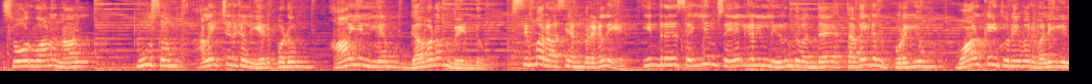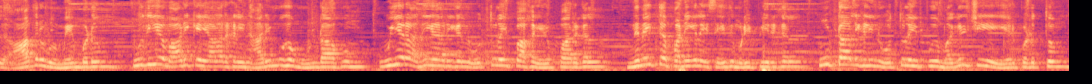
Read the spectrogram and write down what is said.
சோர்வான நாள் பூசம் அலைச்சல்கள் ஏற்படும் ஆயில்யம் கவனம் வேண்டும். சிம்ம ராசி அன்பர்களே இன்று செய்யும் செயல்களில் இருந்து வந்த தடைகள் குறையும் வாழ்க்கை துணைவர் வழியில் ஆதரவு மேம்படும் புதிய வாடிக்கையாளர்களின் அறிமுகம் உண்டாகும் உயர் அதிகாரிகள் ஒத்துழைப்பாக இருப்பார்கள் நினைத்த பணிகளை செய்து முடிப்பீர்கள் கூட்டாளிகளின் ஒத்துழைப்பு மகிழ்ச்சியை ஏற்படுத்தும்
